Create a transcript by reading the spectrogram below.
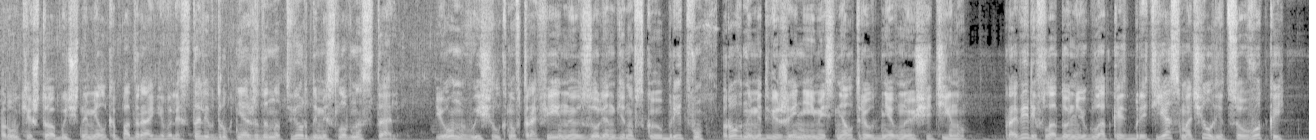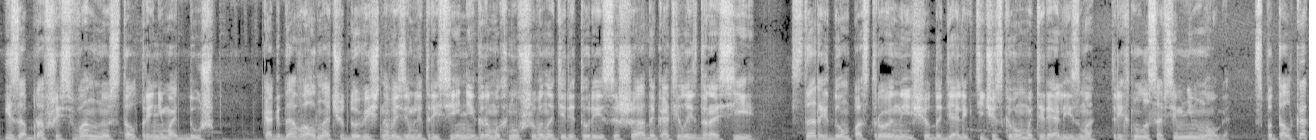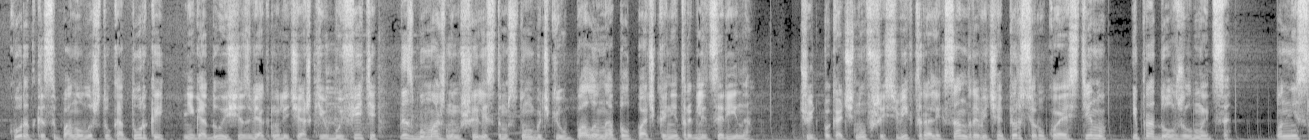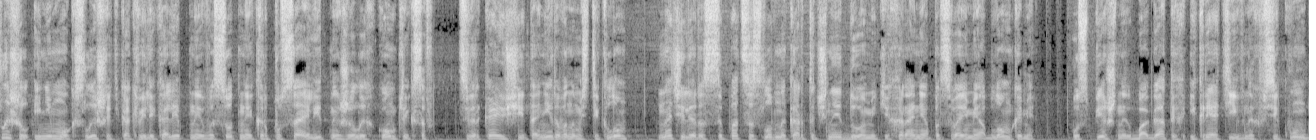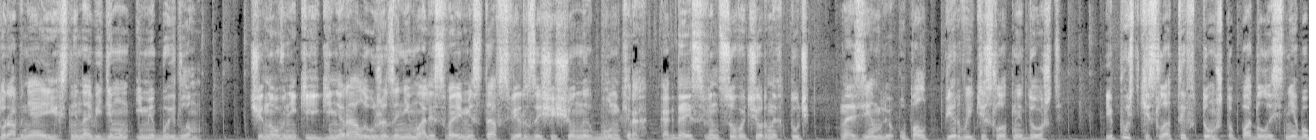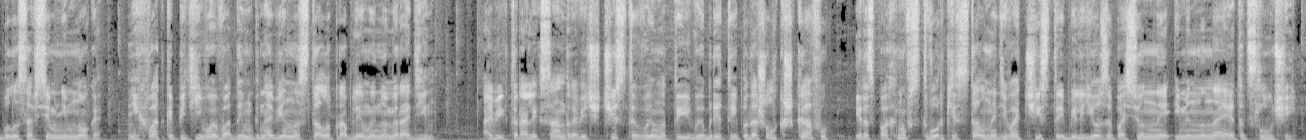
Руки, что обычно мелко подрагивали, стали вдруг неожиданно твердыми, словно сталь, и он, выщелкнув трофейную золингеновскую бритву, ровными движениями снял трехдневную щетину – Проверив ладонью гладкость бритья, смочил лицо водкой и, забравшись в ванную, стал принимать душ. Когда волна чудовищного землетрясения, громыхнувшего на территории США, докатилась до России, старый дом, построенный еще до диалектического материализма, тряхнуло совсем немного. С потолка коротко сыпануло штукатуркой, негодующе звякнули чашки в буфете, да с бумажным шелестом с тумбочки упала на пол пачка нитроглицерина. Чуть покачнувшись, Виктор Александрович оперся рукой о стену и продолжил мыться – он не слышал и не мог слышать, как великолепные высотные корпуса элитных жилых комплексов, сверкающие тонированным стеклом, начали рассыпаться словно карточные домики, хороня под своими обломками успешных, богатых и креативных, в секунду равняя их с ненавидимым ими быдлом. Чиновники и генералы уже занимали свои места в сверхзащищенных бункерах, когда из свинцово-черных туч на землю упал первый кислотный дождь. И пусть кислоты в том, что падало с неба, было совсем немного, нехватка питьевой воды мгновенно стала проблемой номер один – а Виктор Александрович, чисто вымытый и выбритый, подошел к шкафу и, распахнув створки, стал надевать чистое белье, запасенное именно на этот случай.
